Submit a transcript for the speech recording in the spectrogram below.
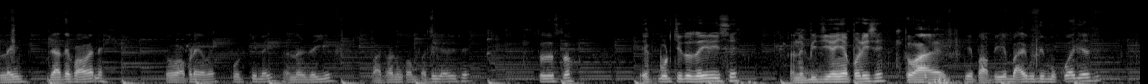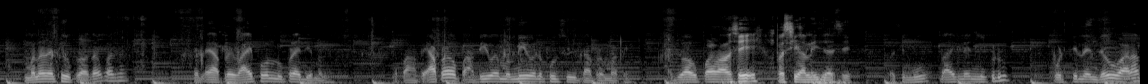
લઈને જાતે ફાવે ને. તો આપણે હવે પૂરતી લઈ અને જઈએ. પાટવાનું કામ પતી ગયું છે. તો દોસ્તો, એક પોટકી તો જઈ રહી છે અને બીજી અહીંયા પડી છે. તો આ એ ભાભી એ બાઇક સુધી મૂકવા જશે મને નથી ઉપડાવતા પાછા. એટલે આપણે વાઈફ હોય ઉપડાવી દે મને. ભાભી આપણે ભાભી હોય, મમ્મી હોય, એટલે ફૂલ સુવિધા આપણા માટે. હજુ આ ઉપાડ આવશે, પછી આ લઈ જશે. પછી હું બાઇક લઈને નીકળું પૂરતી લઈને જવું વાળા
